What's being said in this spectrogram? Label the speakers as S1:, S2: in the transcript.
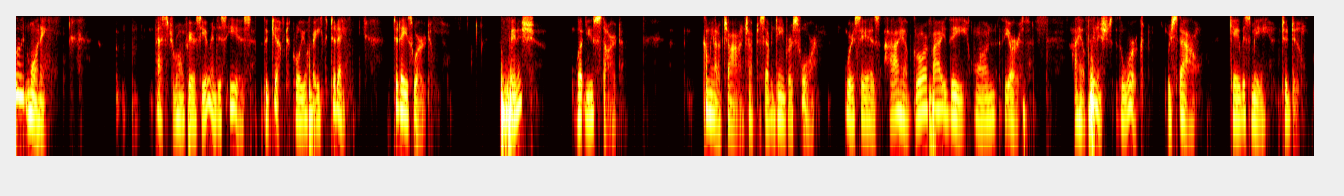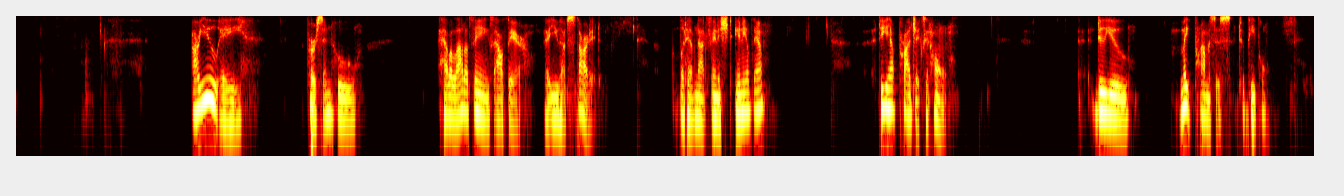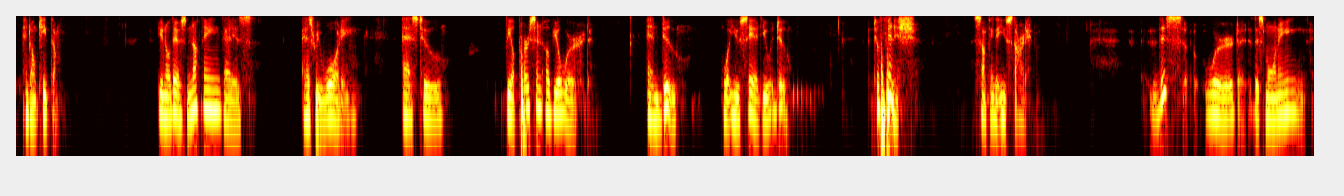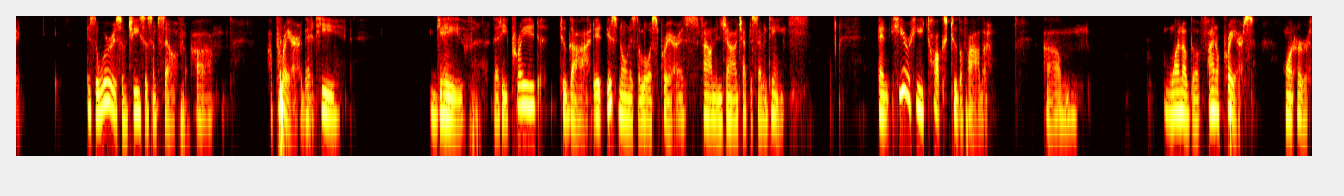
S1: Good morning. Pastor Jerome Ferris here, and this is The Gift Grow Your Faith Today. Today's word Finish what you start. Coming out of John chapter 17, verse 4, where it says, I have glorified thee on the earth. I have finished the work which thou gavest me to do. Are you a person who have a lot of things out there that you have started but have not finished any of them? Do you have projects at home? Do you make promises to people and don't keep them? You know, there's nothing that is as rewarding as to be a person of your word and do what you said you would do. To finish something that you started. This word this morning is the words of Jesus himself, um, a prayer that he gave, that he prayed to God. It is known as the Lord's Prayer. It's found in John chapter 17. And here he talks to the Father. Um, one of the final prayers on earth.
